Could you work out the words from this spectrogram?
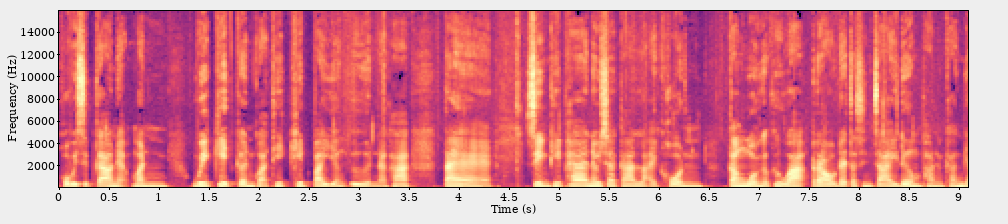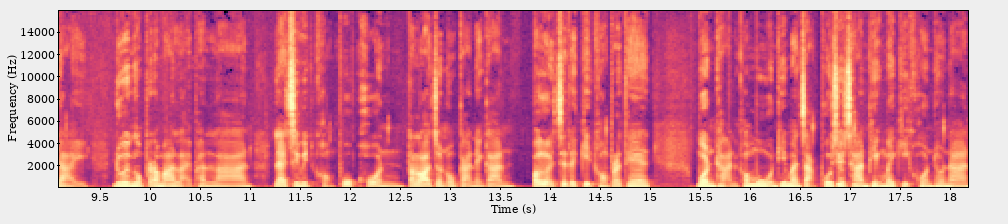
โควิด -19 เนี่ยมันวิกฤตเกินกว่าที่คิดไปอย่างอื่นนะคะ แต่ สิ่งที่แพทย์นักวิชาการหลายคน กังวลก็คือว่าเราได้ตัดสินใจเดิมพันครั้งใหญ่ ด้วยงบประมาณหลายพันล้าน และชีวิตของผู้คน ตลอดจนโอกาสในการเปิดเศรษฐกิจของประเทศ บนฐานข้อมูลที่มาจากผู้เชี่ยวชาญเพียงไม่กี่คนเท่านั้น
